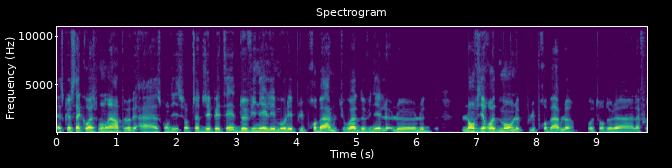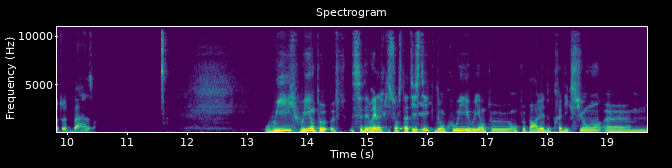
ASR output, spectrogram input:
est-ce que ça correspondrait un peu à ce qu'on dit sur ChatGPT, deviner les mots les plus probables, tu vois, deviner l'environnement le, le, plus probable? Autour de la, photo de base oui, oui, on peut. C'est des modèles qui sont statistiques, donc oui, oui, on peut, on peut parler de prédiction. Euh,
